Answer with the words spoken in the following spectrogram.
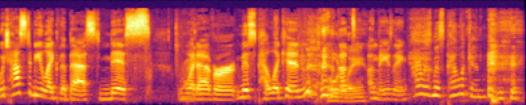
which has to be like the best Miss whatever, Miss Pelican. Totally. That's amazing. I was Miss Pelican.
